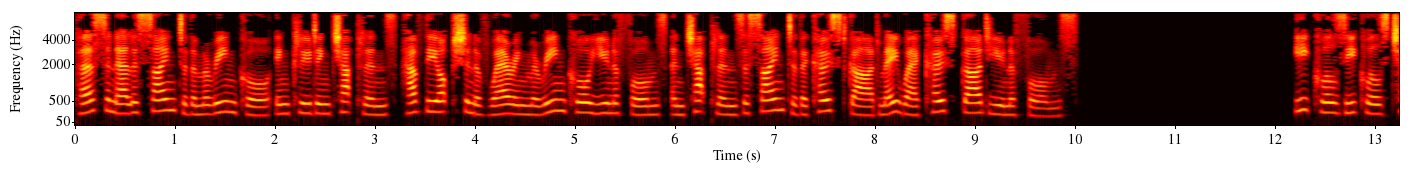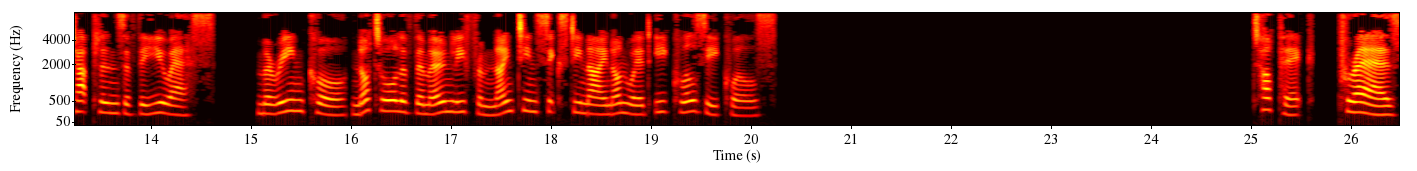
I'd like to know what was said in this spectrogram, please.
personnel assigned to the Marine Corps including chaplains have the option of wearing Marine Corps uniforms and chaplains assigned to the Coast Guard may wear Coast Guard uniforms. Chaplains of the U.S. Marine Corps not all of them only from 1969 onward equals equals. Topic Prayers.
